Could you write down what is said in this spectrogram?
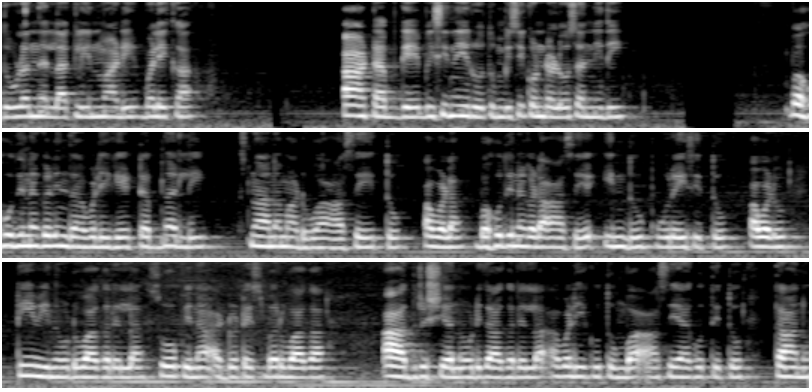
ಧೂಳನ್ನೆಲ್ಲ ಕ್ಲೀನ್ ಮಾಡಿ ಬಳಿಕ ಆ ಟಬ್ಗೆ ಬಿಸಿ ನೀರು ತುಂಬಿಸಿಕೊಂಡಳು ಸನ್ನಿಧಿ. ಬಹುದಿನಗಳಿಂದ ಅವಳಿಗೆ ಟಬ್ನಲ್ಲಿ ಸ್ನಾನ ಮಾಡುವ ಆಸೆ ಇತ್ತು. ಅವಳ ಬಹುದಿನಗಳ ಆಸೆ ಇಂದು ಪೂರೈಸಿತ್ತು. ಅವಳು ಟಿವಿ ನೋಡುವಾಗಲೆಲ್ಲ, ಸೋಪಿನ ಅಡ್ವರ್ಟೈಸ್ ಬರುವಾಗ ಆ ದೃಶ್ಯ ನೋಡಿದಾಗಲೆಲ್ಲ ಅವಳಿಗೂ ತುಂಬ ಆಸೆಯಾಗುತ್ತಿತ್ತು. ತಾನು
